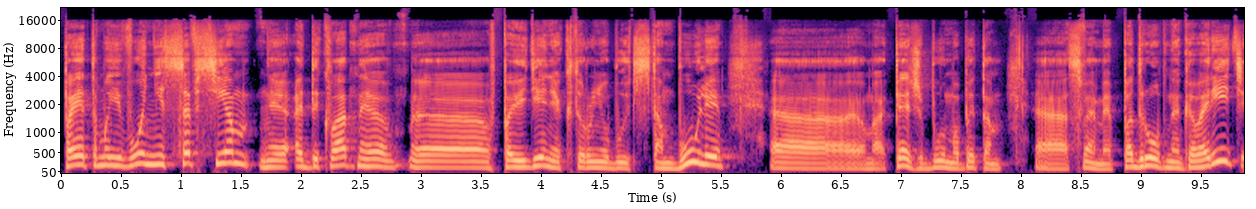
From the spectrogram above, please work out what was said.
Поэтому его не совсем э, адекватное э, поведение, которое у него будет в Стамбуле, э, опять же, будем об этом э, с вами подробно говорить,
